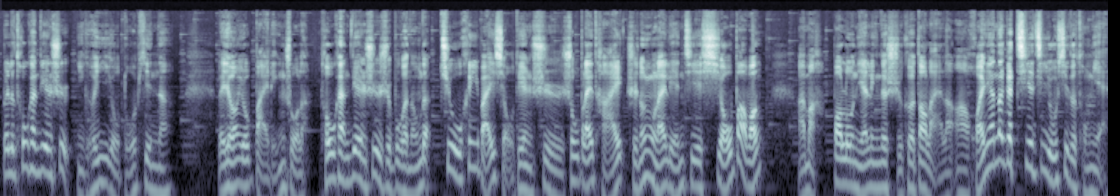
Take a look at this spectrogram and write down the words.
为了偷看电视，你可以有多拼呢？北京网友百灵说了，偷看电视是不可能的，旧黑白小电视收不来台，只能用来连接小霸王。哎妈！暴露年龄的时刻到来了啊！怀念那个街机游戏的童年。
